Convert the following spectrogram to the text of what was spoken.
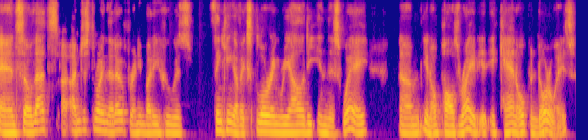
And so that's, I'm just throwing that out for anybody who is thinking of exploring reality in this way. Um, you know, Paul's right. It, it can open doorways.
